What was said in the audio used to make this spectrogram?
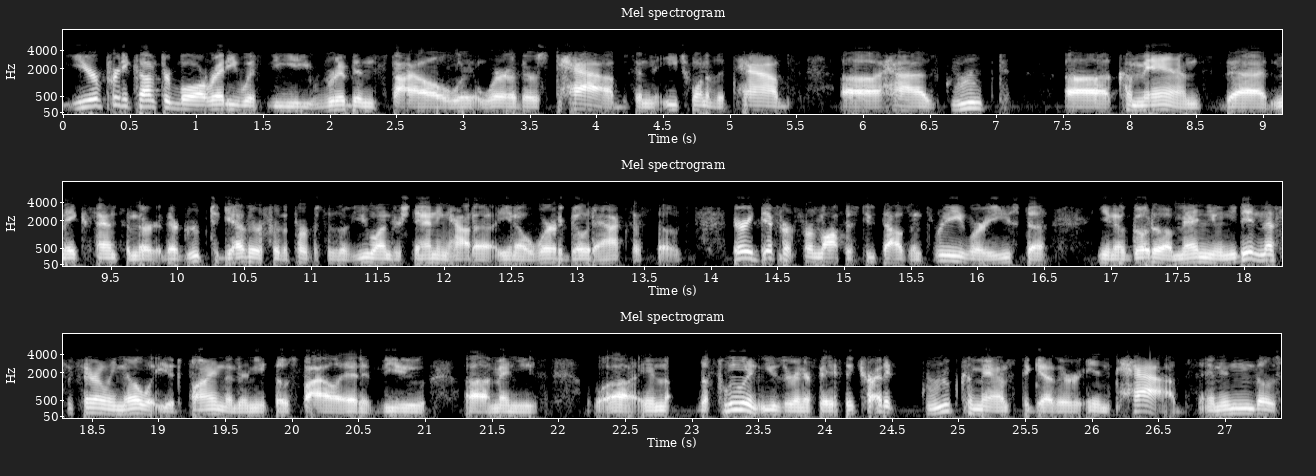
you're pretty comfortable already with the ribbon style where there's tabs and each one of the tabs uh, has grouped uh, commands that make sense and they're, they're grouped together for the purposes of you understanding how to, you know, where to go to access those. Very different from Office 2003 where you used to you know, go to a menu and you didn't necessarily know what you'd find underneath those File, Edit, View uh, menus. Uh, in the Fluent user interface, they try to group commands together in tabs. And in those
